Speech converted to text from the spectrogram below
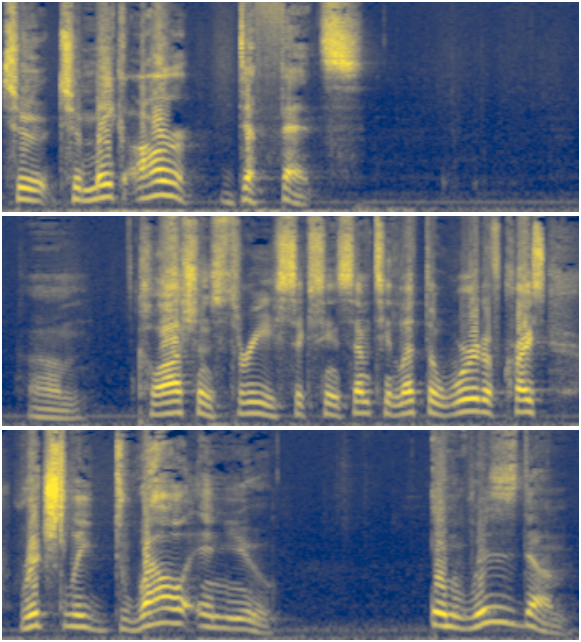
to, to make our defense. Um, Colossians 3 16, 17. Let the word of Christ richly dwell in you in wisdom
